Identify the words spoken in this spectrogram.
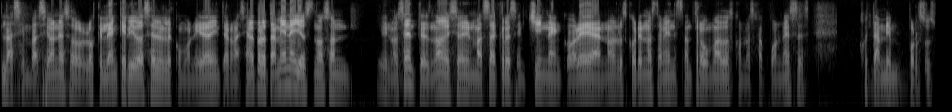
las invasiones o lo que le han querido hacer a la comunidad internacional, pero también ellos no son inocentes, ¿no? Hicieron masacres en China, en Corea, ¿no? Los coreanos también están traumados con los japoneses. también por sus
